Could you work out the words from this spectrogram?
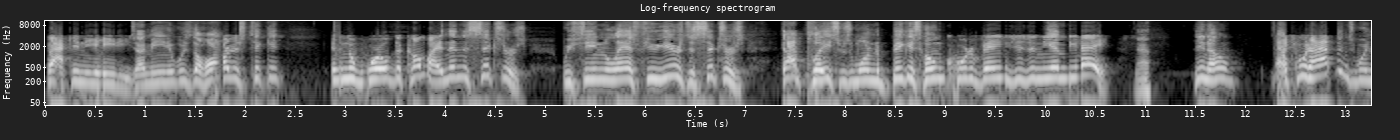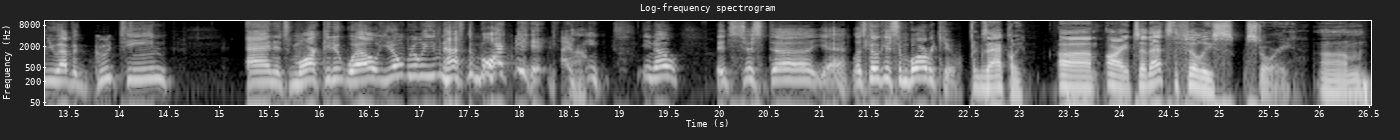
back in the '80s. I mean, it was the hardest ticket in the world to come by. And then the Sixers. We've seen in the last few years the Sixers. That place was one of the biggest home court advantages in the NBA. Yeah. You know, that's what happens when you have a good team and it's marketed well. You don't really even have to market it. I No. mean, you know, it's just uh yeah. Let's go get some barbecue. Exactly. Um, all right, so that's the Phillies story. Um,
